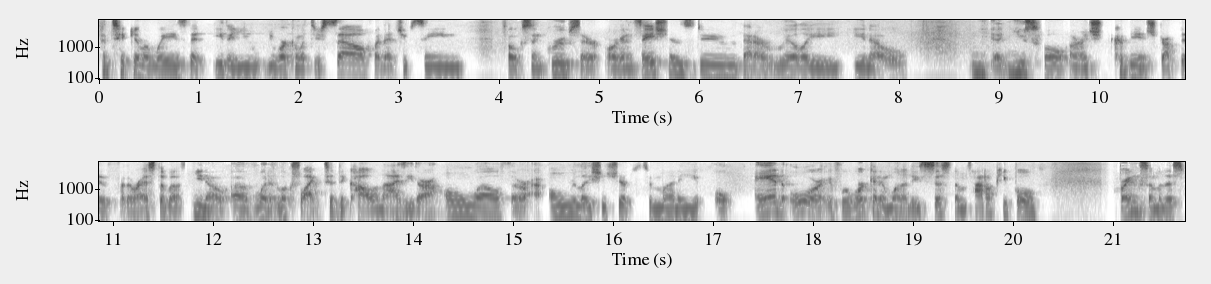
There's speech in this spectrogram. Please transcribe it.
particular ways that either you you're working with yourself or that you've seen folks in groups or organizations do that are really you know useful or could be instructive for the rest of us, you know, of what it looks like to decolonize either our own wealth or our own relationships to money, or, and or if we're working in one of these systems, how do people bring some of this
